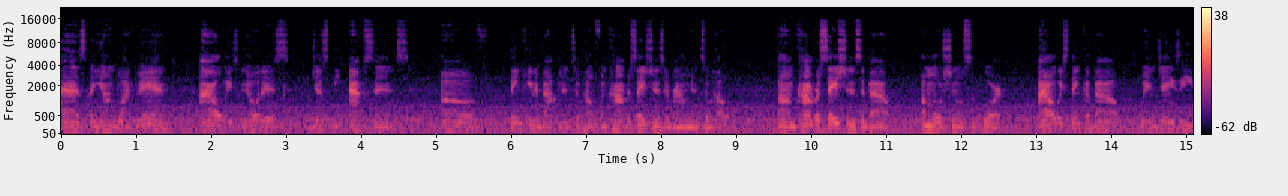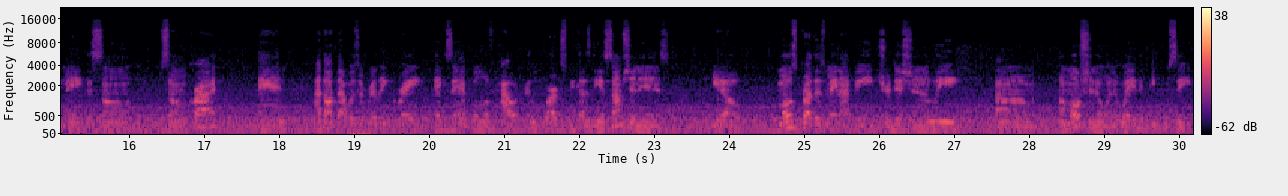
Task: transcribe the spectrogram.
as a young black man, I always notice just the absence of thinking about mental health and conversations around mental health, um, conversations about emotional support. I always think about when Jay Z made the song "Song Cry," and I thought that was a really great example of how it really works because the assumption is, you know, most brothers may not be traditionally um, emotional in the way that people see.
